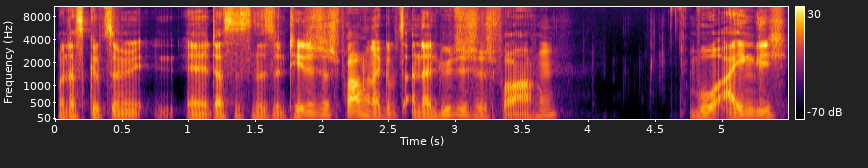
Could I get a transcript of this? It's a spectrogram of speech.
Und das gibt's, im, äh, das ist eine synthetische Sprache und dann gibt es analytische Sprachen, wo eigentlich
